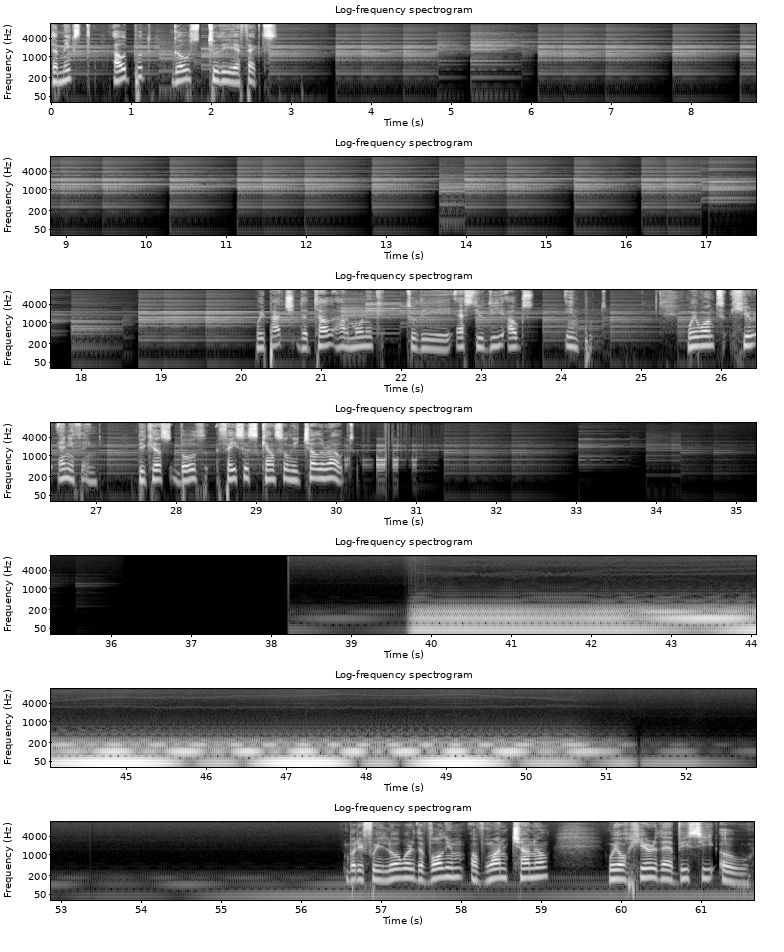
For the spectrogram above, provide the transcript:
The mixed output goes to the effects. We patch the tel harmonic to the SUD aux input. We won't hear anything, because both phases cancel each other out. But if we lower the volume of one channel, we'll hear the VCO.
